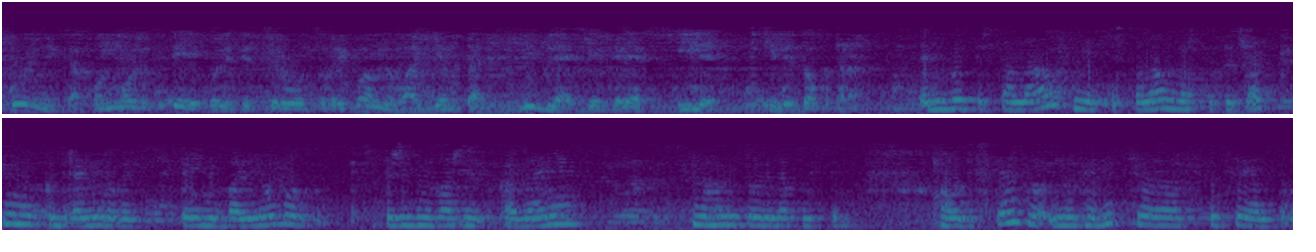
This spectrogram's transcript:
школьника он может переквалифицироваться в рекламного агента, библиотекаря или теледоктора. Любой персонал, медперсонал может подключаться к нему, контролировать состояние больного, какие-то жизненно важные показания на мониторе, допустим. А вот пациент находиться с пациентом.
